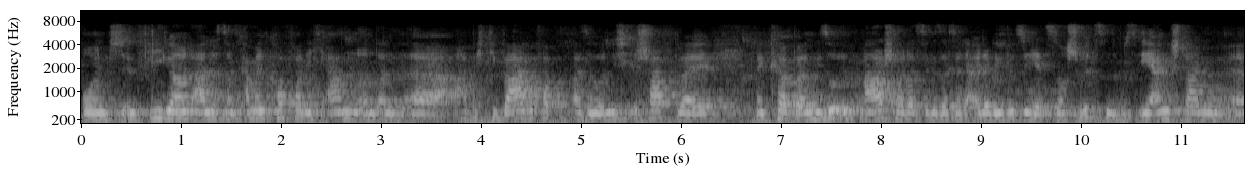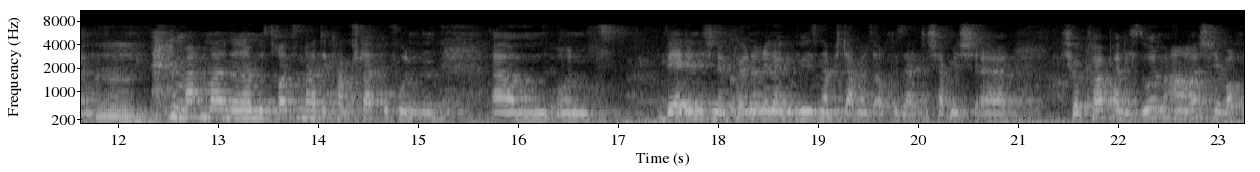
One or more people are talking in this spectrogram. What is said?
Und im Flieger und alles, dann kam mein Koffer nicht an und dann äh, habe ich die Waage also nicht geschafft, weil mein Körper irgendwie so im Arsch war, dass er gesagt hat, Alter, wie willst du jetzt noch schwitzen? Du bist eh angeschlagen, äh, mhm. mach mal. Und dann haben wir es trotzdem, hat der Kampf stattgefunden. Ähm, und wäre der nicht in der Kölner Arena gewesen, habe ich damals auch gesagt, ich habe mich... Äh, ich war körperlich so im Arsch, ich habe auch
